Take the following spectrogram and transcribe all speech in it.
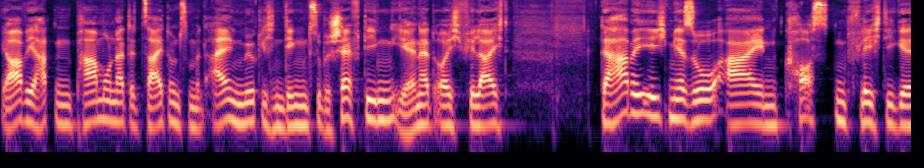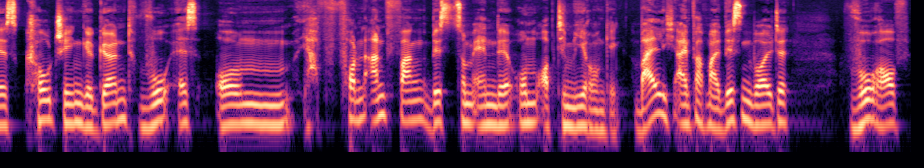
ja, wir hatten ein paar Monate Zeit, uns mit allen möglichen Dingen zu beschäftigen. Ihr erinnert euch vielleicht, da habe ich mir so ein kostenpflichtiges Coaching gegönnt, wo es um ja, von Anfang bis zum Ende um Optimierung ging, weil ich einfach mal wissen wollte, worauf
